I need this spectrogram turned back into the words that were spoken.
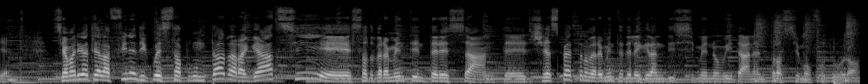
Yeah. Siamo arrivati alla fine di questa puntata, ragazzi. È stato veramente interessante. Ci aspettano veramente delle grandissime novità nel prossimo futuro.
